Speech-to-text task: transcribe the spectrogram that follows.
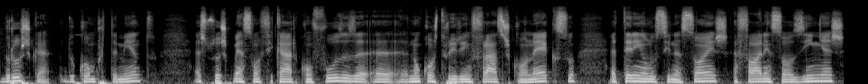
brusca do comportamento, as pessoas começam a ficar confusas, a, a não construírem frases com nexo, a terem alucinações, a falarem sozinhas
